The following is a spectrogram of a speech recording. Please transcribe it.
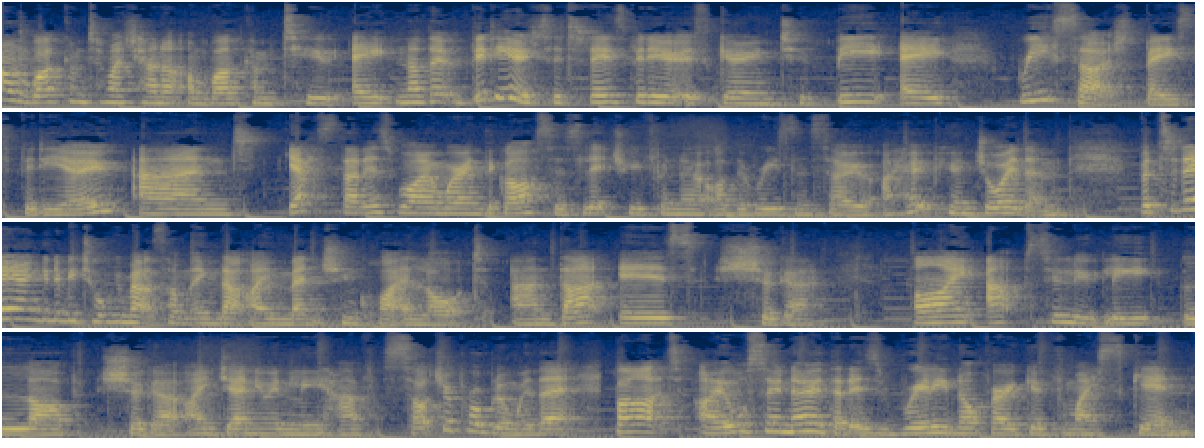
everyone, welcome to my channel and welcome to another video. So today's video is going to be a research-based video and yes, that is why I'm wearing the glasses, literally for no other reason, so I hope you enjoy them. But today I'm gonna be talking about something that I mention quite a lot and that is sugar. I absolutely love sugar. I genuinely have such a problem with it, but I also know that it's really not very good for my skin.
